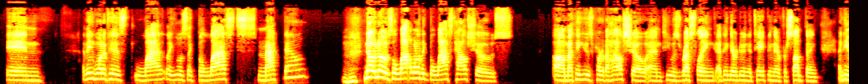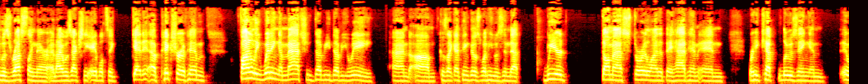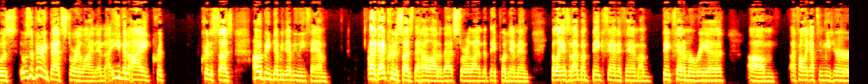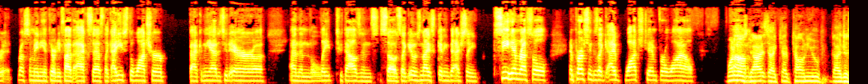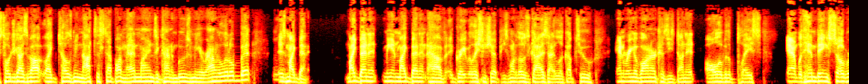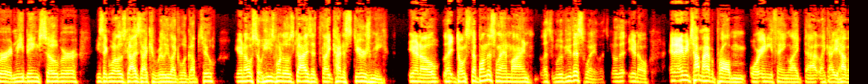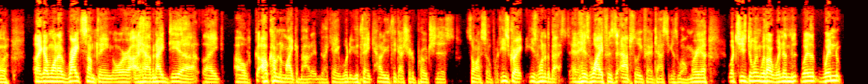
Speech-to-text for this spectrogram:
in I think one of his last like it was like the last SmackDown. Mhm. No, no, it was a lot one of like the last house shows. Um, I think he was part of a house show and he was wrestling. I think they were doing a taping there for something, and he was wrestling there. And I was actually able to get a picture of him finally winning a match in WWE. And um, because like I think that was when he was in that weird, dumbass storyline that they had him in, where he kept losing, and it was it was a very bad storyline. And even I crit- criticized. I'm a big WWE fan. Like I criticized the hell out of that storyline that they put him in. But like I said, I'm a big fan of him. I'm a big fan of Maria. Um, I finally got to meet her at WrestleMania 35 Axxess. Like I used to watch her back in the Attitude Era and then the late 2000s. So it's like it was nice getting to actually see him wrestle in person because like I watched him for a while. One of those Um, guys I kept telling you that I just told you guys about, like tells me not to step on landmines and kind of moves me around a little bit, is Mike Bennett. Mike Bennett, me and Mike Bennett have a great relationship. He's one of those guys I look up to in Ring of Honor because he's done it all over the place. And with him being sober and me being sober, he's like one of those guys that I could really like look up to, you know. So he's one of those guys that like kind of steers me, you know, like don't step on this landmine. Let's move you this way. Let's go that, you know. And anytime I have a problem or anything like that, like I have a like I want to write something or I have an idea, like I'll I'll come to Mike about it and be like, hey, what do you think? How do you think I should approach this? So on and so forth. He's great. He's one of the best, and his wife is absolutely fantastic as well. Maria, what she's doing with our win with win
